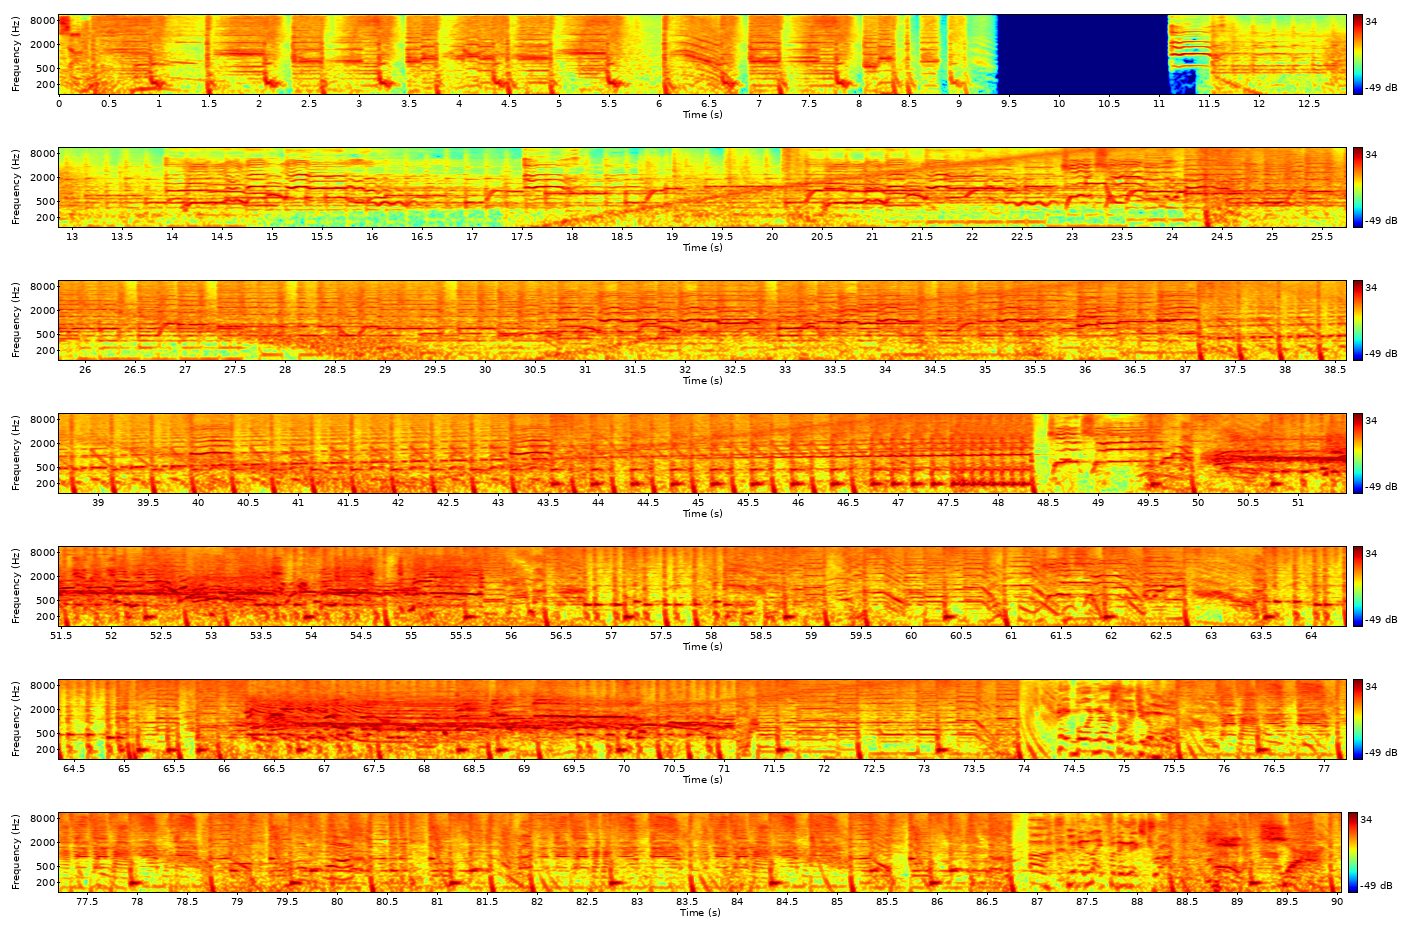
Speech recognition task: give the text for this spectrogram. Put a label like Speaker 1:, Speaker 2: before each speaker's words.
Speaker 1: son.
Speaker 2: 'Em all. Uh, living life for the next drop.
Speaker 3: Headshot.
